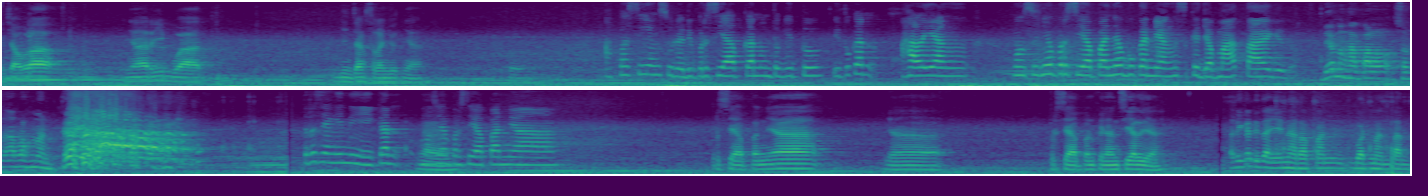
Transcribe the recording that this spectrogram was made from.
Insya Allah nyari buat jenjang selanjutnya. apa sih yang sudah dipersiapkan untuk itu itu kan hal yang maksudnya persiapannya bukan yang sekejap mata gitu Dia menghafal surat Ar-Rahman. terus yang ini kan maksudnya Nah. persiapannya Persiapannya ya persiapan finansial ya. tadi kan ditanyain harapan buat mantan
